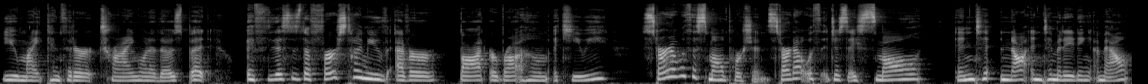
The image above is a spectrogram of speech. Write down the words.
you might consider trying one of those. But if this is the first time you've ever bought or brought home a kiwi, start out with a small portion. Start out with just a small, inti- not intimidating amount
